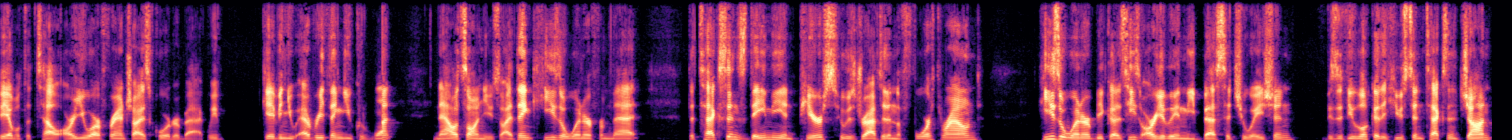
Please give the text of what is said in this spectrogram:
be able to tell. Are you our franchise quarterback? We've given you everything you could want. Now it's on you. So I think he's a winner from that. The Texans, Dameon Pierce, who was drafted in the fourth round, he's a winner because he's arguably in the best situation. Because if you look at the Houston Texans, John,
